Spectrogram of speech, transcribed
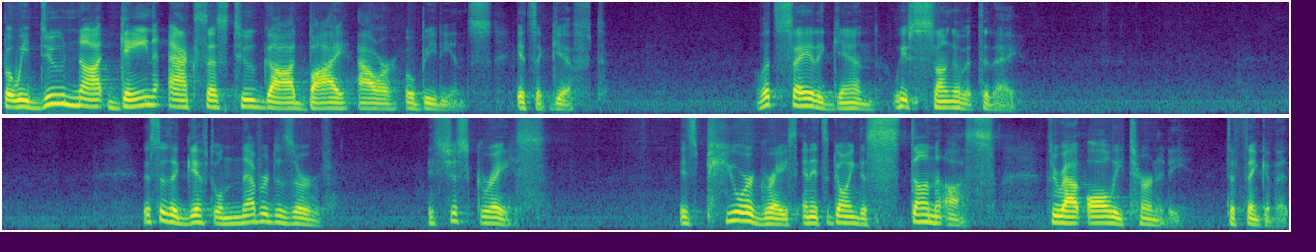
But we do not gain access to God by our obedience, it's a gift. Let's say it again. We've sung of it today. This is a gift we'll never deserve. It's just grace. It's pure grace, and it's going to stun us throughout all eternity to think of it.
